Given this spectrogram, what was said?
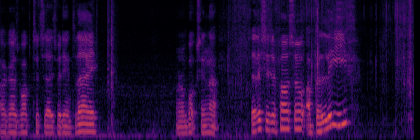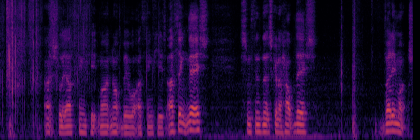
Hi guys, welcome to today's video and today we're unboxing that. So this is a parcel, I believe, actually I think it might not be what I think is. I think this something that's going to help this very much.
